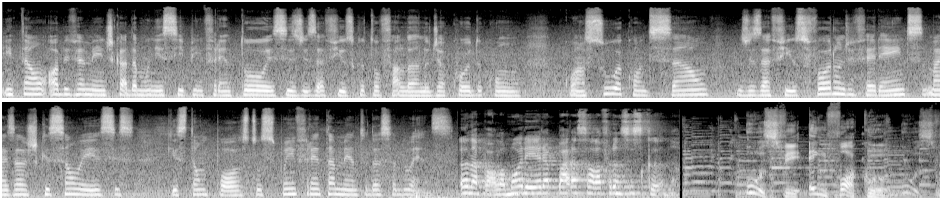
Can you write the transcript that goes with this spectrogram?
Então, obviamente, cada município enfrentou esses desafios que eu estou falando de acordo com, com a sua condição. Os desafios foram diferentes, mas acho que são esses que estão postos para o enfrentamento dessa doença. Ana Paula Moreira para a Sala Franciscana. USF em Foco. USF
